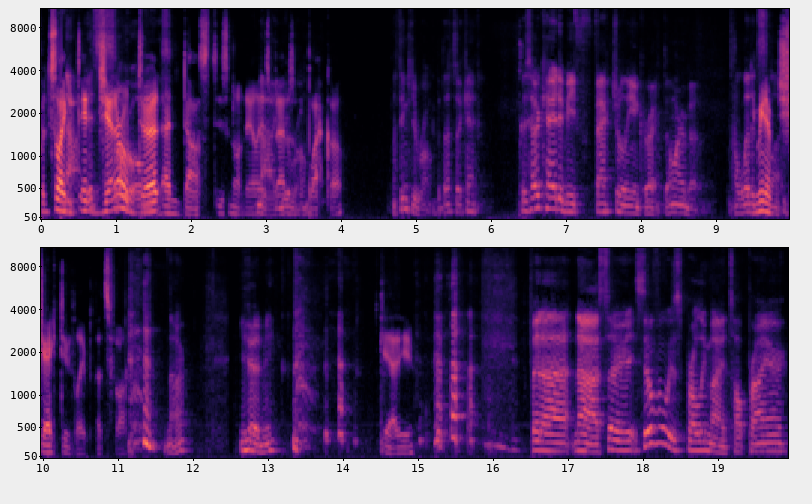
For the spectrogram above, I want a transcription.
But it's like No, in it's general, so dirt and dust is not nearly No, as bad as on a wrong. black car. I think you're wrong, but that's okay. It's okay to be factually incorrect. Don't worry about it. I'll let You it mean slide. objectively, but that's fine. no, you heard me. Get out of here. But uh no, so silver was probably my top prior,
